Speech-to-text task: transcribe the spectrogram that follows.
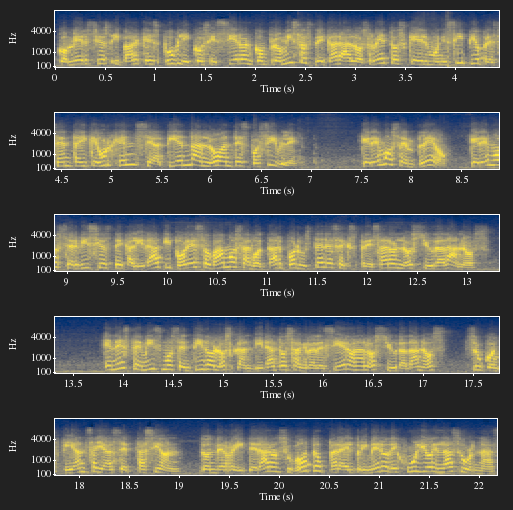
comercios y parques públicos hicieron compromisos de cara a los retos que el municipio presenta y que urgen se atiendan lo antes posible. Queremos empleo, queremos servicios de calidad y por eso vamos a votar por ustedes, expresaron los ciudadanos. En este mismo sentido los candidatos agradecieron a los ciudadanos, su confianza y aceptación, donde reiteraron su voto para el primero de julio en las urnas.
